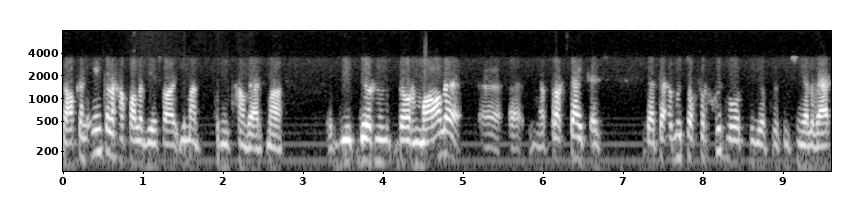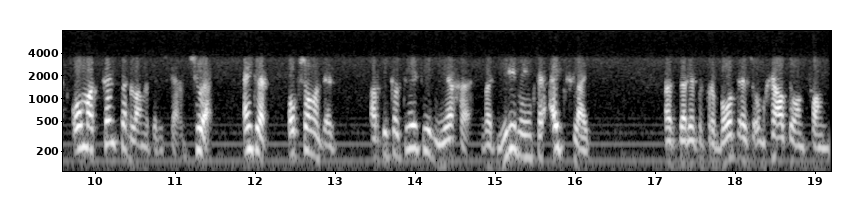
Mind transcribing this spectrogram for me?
daar kan enkele gevalle wees waar iemand verniet gaan werk, maar die deur normale uh uh praktyk is dat 'n ou moet tog vergoed word vir jou professionele werk om as kind se belange te beskerm. So, eintlik opsommend is artikel 249 wat hierdie mense uitsluit as dat dit 'n verbod is om geld te ontvang,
